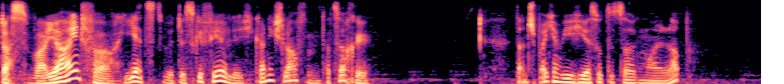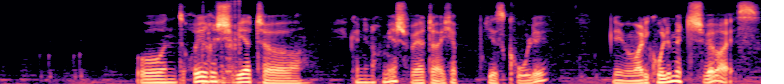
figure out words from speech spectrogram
Das war ja einfach. Jetzt wird es gefährlich. Kann ich schlafen. Tatsache. Dann speichern wir hier sozusagen mal ab. Und eure Schwerter. Ich kann hier noch mehr Schwerter. Ich habe hier ist Kohle. Nehmen wir mal die Kohle mit. Wer weiß.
